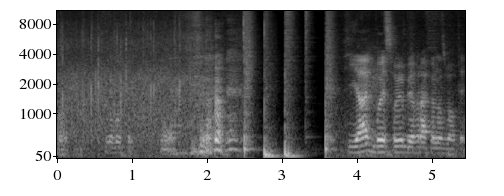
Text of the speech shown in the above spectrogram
знал. Не Блохін. Нет. Як би свою біографію назвав ти?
